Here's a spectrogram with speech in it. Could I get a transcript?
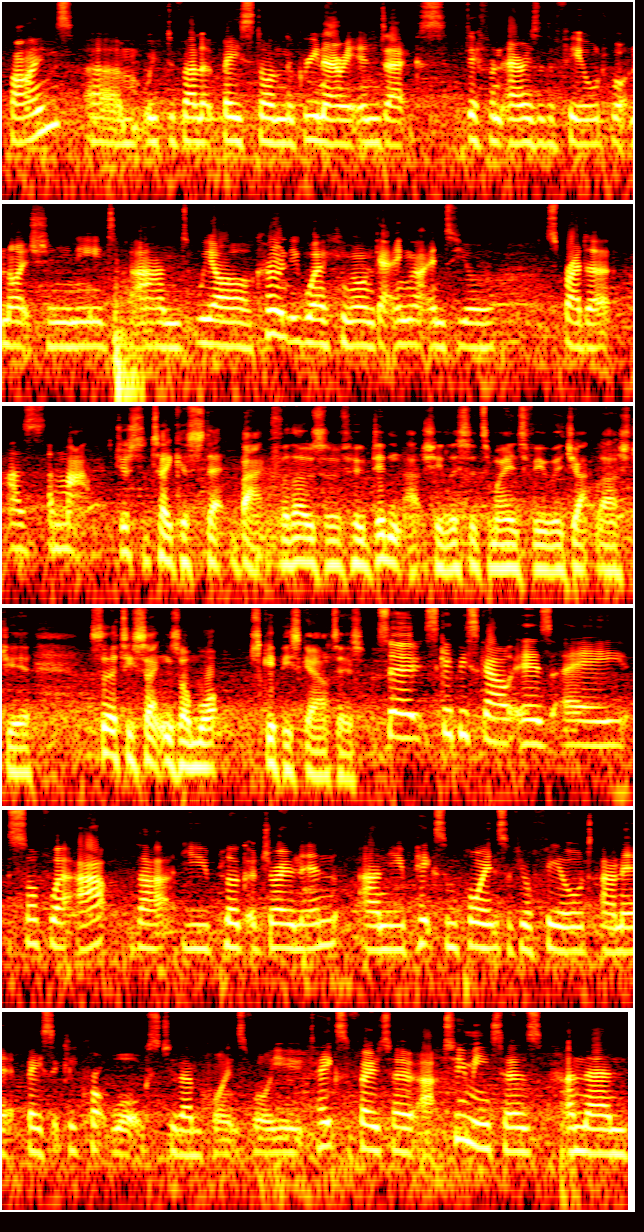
finds. Um, we've developed based on the green area index, different areas of the field, what nitrogen you need, and we are currently working on getting that into your spreader as a map. Just to take a step back, for those of who didn't actually listen to my interview with Jack last year, 30 seconds on what Skippy Scout is. So, Skippy Scout is a software app that you plug a drone in and you pick some points of your field and it basically crop walks to them points for you. takes a photo at two meters and then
